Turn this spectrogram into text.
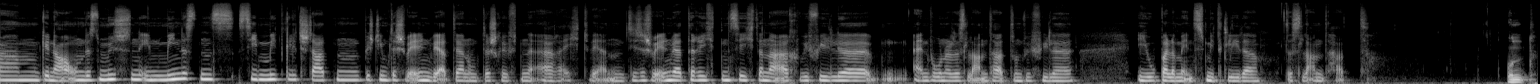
Ähm, genau, und es müssen in mindestens sieben Mitgliedstaaten bestimmte Schwellenwerte an Unterschriften erreicht werden. Diese Schwellenwerte richten sich danach, wie viele Einwohner das Land hat und wie viele EU-Parlamentsmitglieder das Land hat. Und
